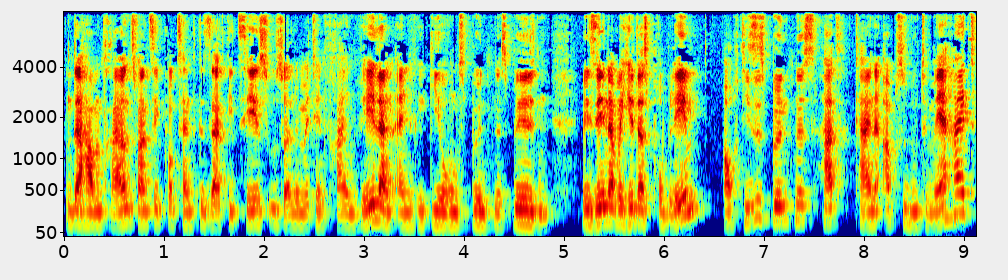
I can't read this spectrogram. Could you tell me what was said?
Und da haben 23 Prozent gesagt, die CSU solle mit den Freien Wählern ein Regierungsbündnis bilden. Wir sehen aber hier das Problem, auch dieses Bündnis hat keine absolute Mehrheit.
